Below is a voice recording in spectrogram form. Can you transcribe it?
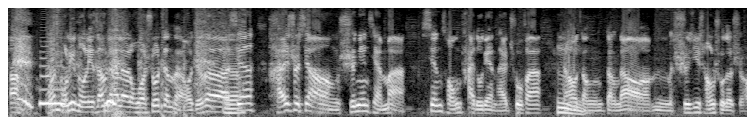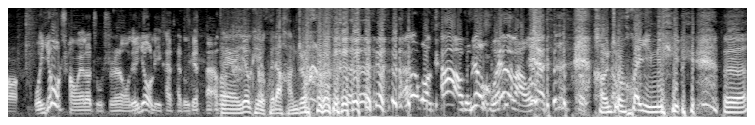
啊，我努力努力，咱们聊聊聊。我说真的，我觉得嗯先还是像十年前吧，先从态度电台出发，嗯然后等等到嗯时机成熟的时候，我又成为了主持人，我就又离开态度电台了。对，又可以回到杭州。哎，我靠，怎么又回来了？我在 杭州欢迎你。呃，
